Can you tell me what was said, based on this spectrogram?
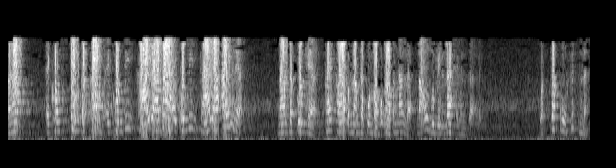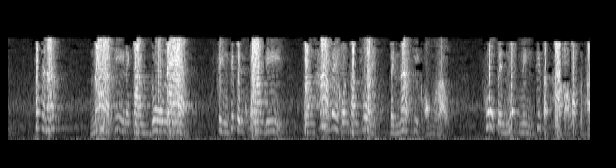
นะครับไอ้คนต้นกระท่อมไอ้คนที่ขายยาบ้าไอ้คนที่ขายยาไอเนี่ย นามสกุลเนี่ยคล้ายๆกับนามสกุลของพวกเราทั้งนั้นแหละนาอุบิลละมินซาลิกวัตกูฟิตนะเพราะฉะนั้นหน้าที่ในการดูแลสิ่งที่เป็นความดี สั่งห้ามไม่ให้คนทำชั่วนี่เป็นหน้าที่ของเรา ผู้เป็นมุสลิมที่ศรัทธาต่อวัตสุภา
